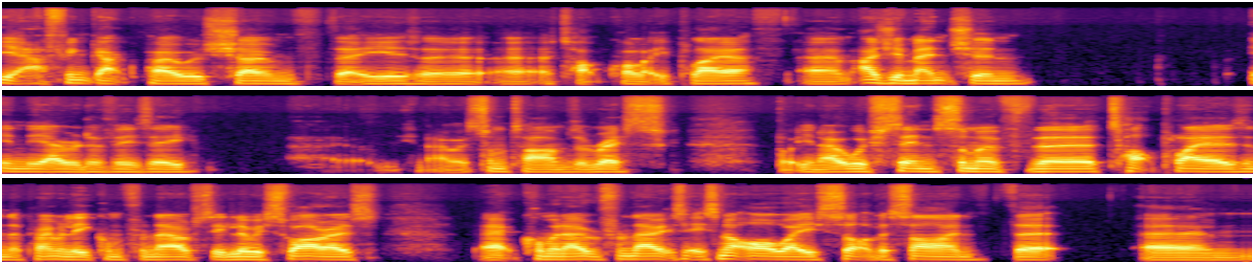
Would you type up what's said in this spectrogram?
yeah, I think Gakpo has shown that he is a, a top quality player. Um, as you mentioned, in the Eredivisie, uh, you know, it's sometimes a risk. But you know, we've seen some of the top players in the Premier League come from there. Obviously, Luis Suarez uh, coming over from there. It's, it's, not always sort of a sign that um,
